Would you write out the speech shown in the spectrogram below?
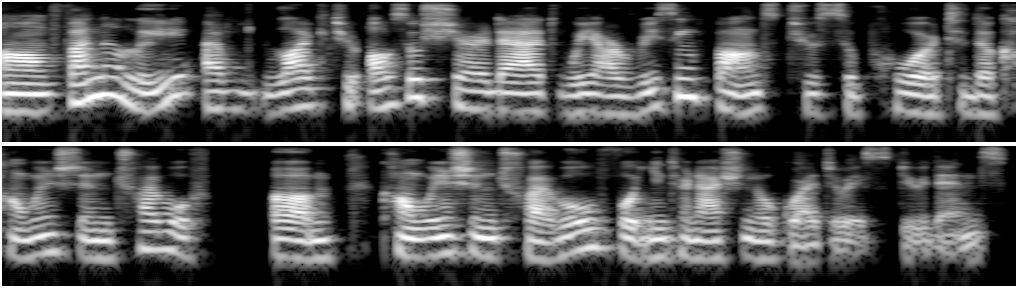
Um, finally, I would like to also share that we are raising funds to support the convention travel um, convention travel for international graduate students.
